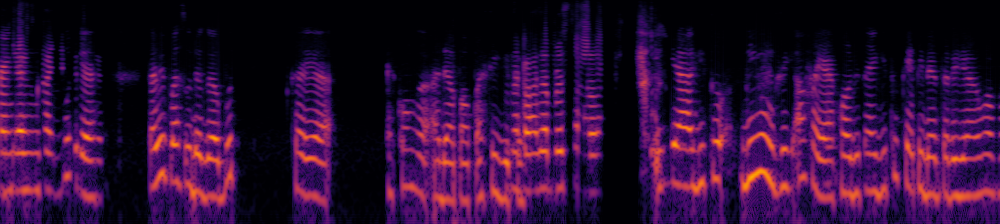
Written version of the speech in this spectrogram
pengen gabut gitu ya. ya. Tapi pas udah gabut kayak eh kok nggak ada apa-apa sih? gitu. Merasa bersalah. Iya gitu. Bingung sih apa ya kalau ditanya gitu kayak tidak terjawab.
